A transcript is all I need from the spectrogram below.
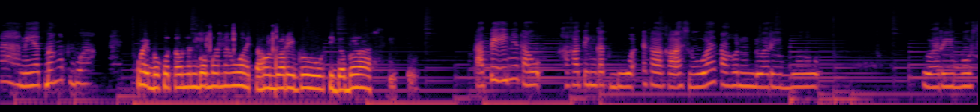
ah niat banget gua Woi, buku tahunan gua mana, woi? Tahun 2013 gitu. tapi ini tahu kakak tingkat gua eh kakak kelas gua tahun 2000 2011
